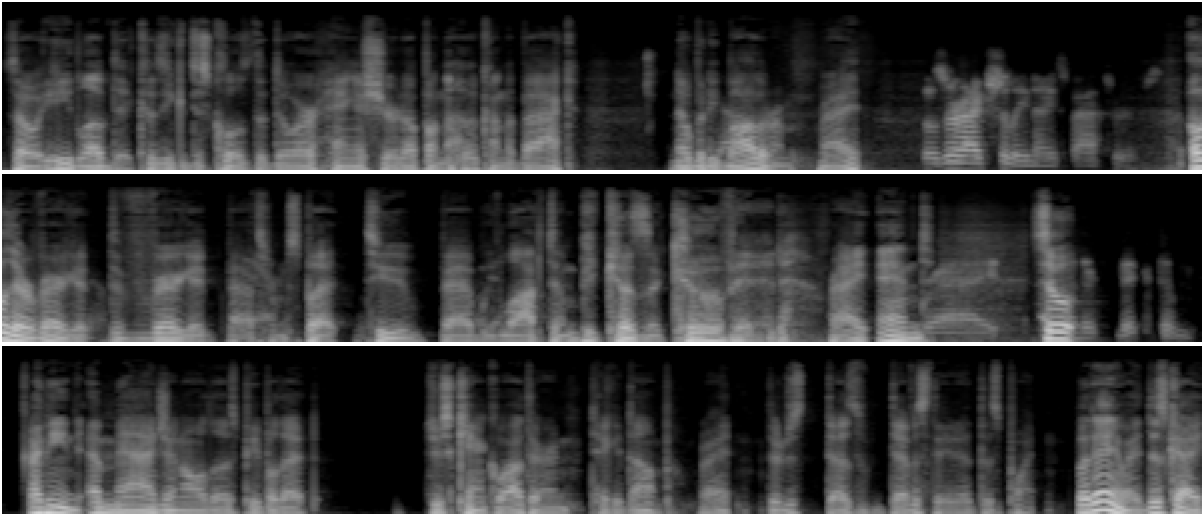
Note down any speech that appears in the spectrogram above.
So he loved it because he could just close the door, hang his shirt up on the hook on the back, nobody bother him, right? Those are actually nice bathrooms. Oh, they're very good. They're very good bathrooms, but too bad we locked them because of COVID, right? And Right. So- victim. I mean, imagine all those people that just can't go out there and take a dump, right? They're just des- devastated at this point. But anyway, this guy,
